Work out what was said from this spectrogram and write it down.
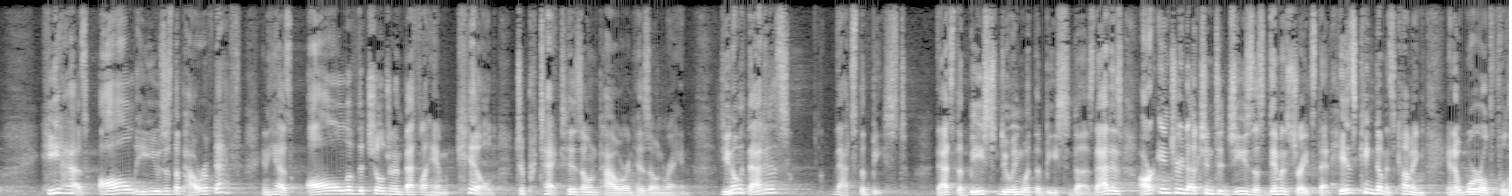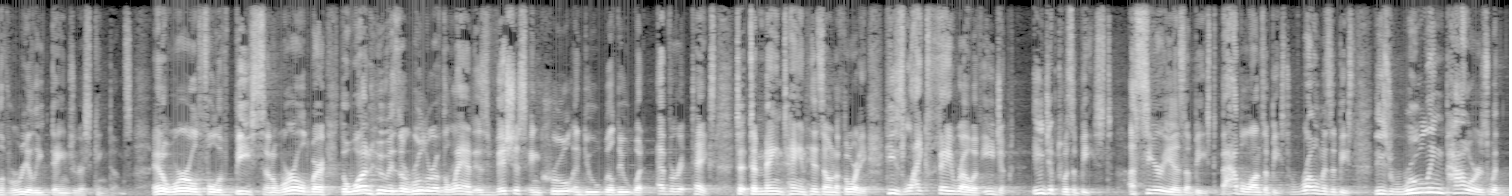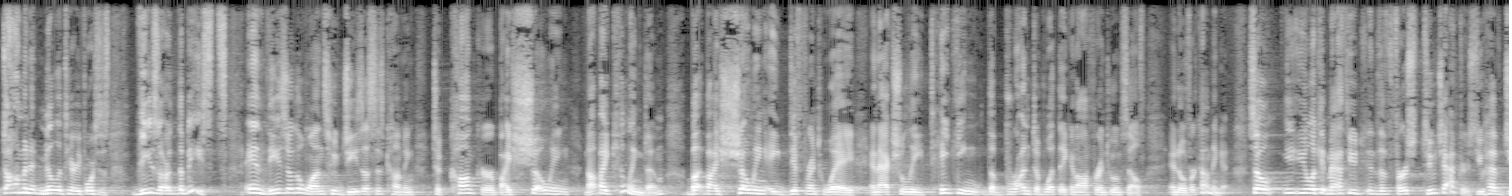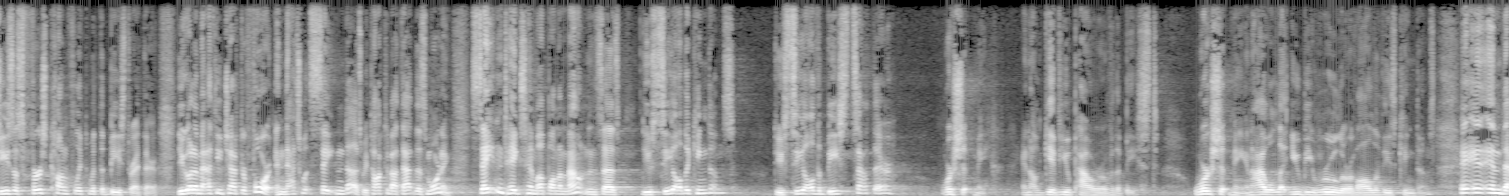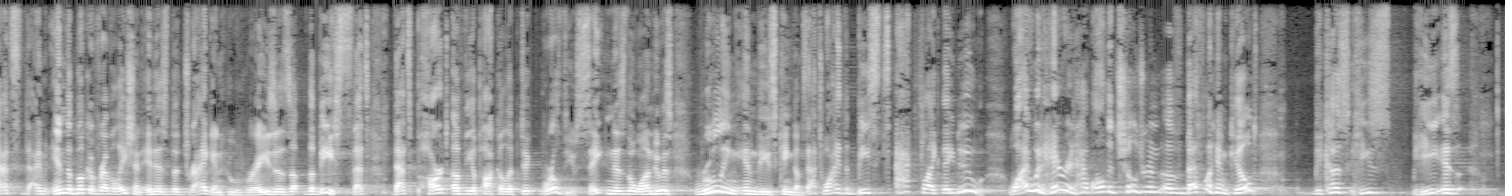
He has all, he uses the power of death, and he has all of the children in Bethlehem killed to protect his own power and his own reign. Do you know what that is? That's the beast. That's the beast doing what the beast does. That is our introduction to Jesus demonstrates that his kingdom is coming in a world full of really dangerous kingdoms, in a world full of beasts, in a world where the one who is the ruler of the land is vicious and cruel and do, will do whatever it takes to, to maintain his own authority. He's like Pharaoh of Egypt. Egypt was a beast. Assyria is a beast. Babylon's a beast. Rome is a beast. These ruling powers with dominant military forces, these are the beasts. And these are the ones who Jesus is coming to conquer by showing, not by killing them, but by showing a different way and actually taking the brunt of what they can offer into himself and overcoming it. So you look at Matthew, the first two chapters, you have Jesus' first conflict with the beast right there. You go to Matthew chapter 4, and that's what Satan does. We talked about that this morning. Satan takes him up on a mountain and says, Do you see all the kingdoms? Do you see all the beasts out there? Worship me, and I'll give you power over the beast. Worship me, and I will let you be ruler of all of these kingdoms. And, and, that's, I mean, in the book of Revelation, it is the dragon who raises up the beasts. That's, that's part of the apocalyptic worldview. Satan is the one who is ruling in these kingdoms. That's why the beasts act like they do. Why would Herod have all the children of Bethlehem killed? Because he's, he is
